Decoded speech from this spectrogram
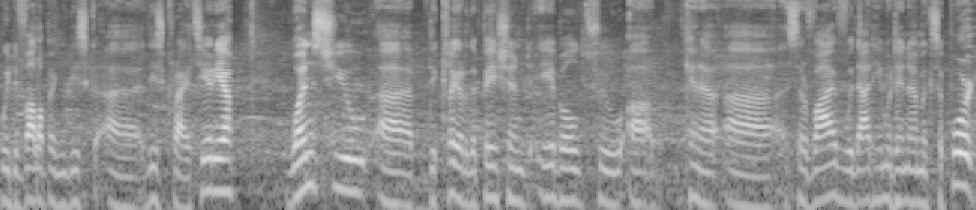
We're developing these uh, these criteria. Once you uh, declare the patient able to uh, kind of uh, survive without hemodynamic support,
